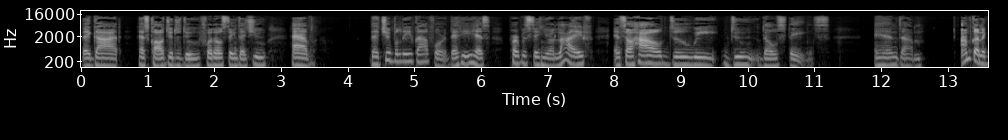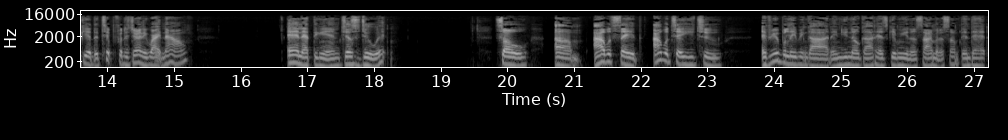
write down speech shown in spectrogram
that God has called you to do, for those things that you have, that you believe God for, that He has purposed in your life. And so, how do we do those things? And um, I'm going to give the tip for the journey right now. And at the end, just do it. So, um, I would say, I would tell you to, if you believe in God and you know God has given you an assignment or something that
